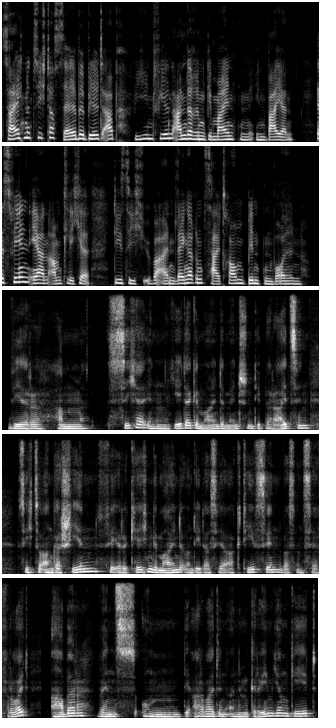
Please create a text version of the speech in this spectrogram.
zeichnet sich dasselbe Bild ab wie in vielen anderen Gemeinden in Bayern. Es fehlen Ehrenamtliche, die sich über einen längeren Zeitraum binden wollen. Wir haben sicher in jeder Gemeinde Menschen, die bereit sind, sich zu engagieren für ihre Kirchengemeinde und die da sehr aktiv sind, was uns sehr freut. Aber wenn es um die Arbeit in einem Gremium geht,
